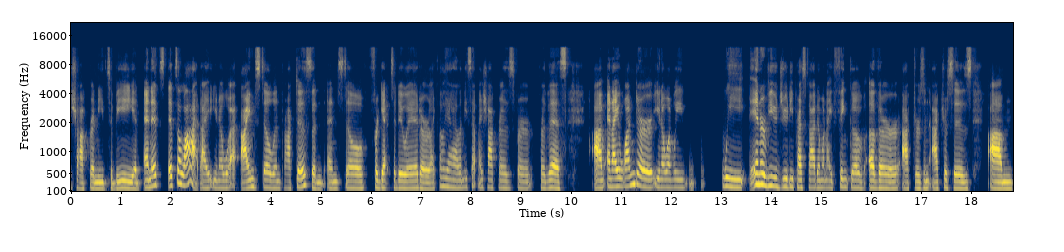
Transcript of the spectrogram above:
chakra need to be, and and it's it's a lot. I you know I'm still in practice and and still forget to do it, or like oh yeah, let me set my chakras for for this. Um, and I wonder, you know, when we we interviewed Judy Prescott, and when I think of other actors and actresses, um,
